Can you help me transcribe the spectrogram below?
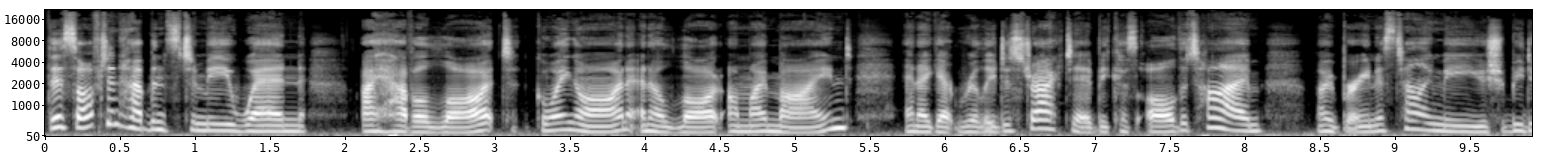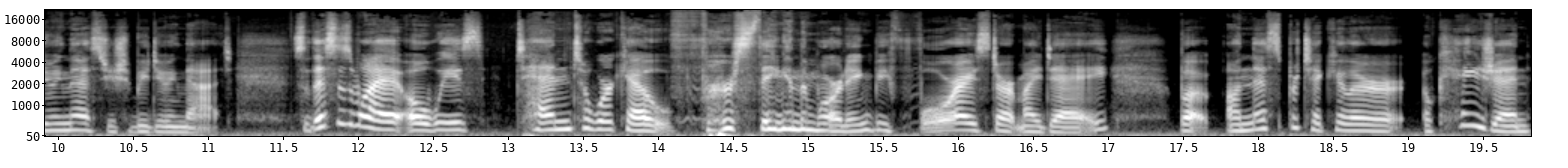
this often happens to me when I have a lot going on and a lot on my mind, and I get really distracted because all the time my brain is telling me, you should be doing this, you should be doing that. So, this is why I always tend to work out first thing in the morning before I start my day. But on this particular occasion,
